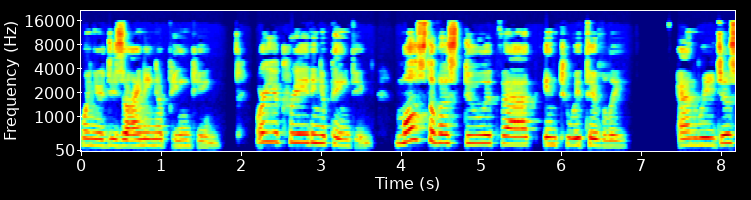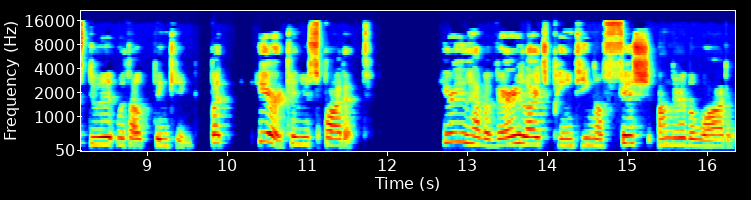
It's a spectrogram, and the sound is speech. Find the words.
when you're designing a painting or you're creating a painting. Most of us do it that intuitively and we just do it without thinking. But here, can you spot it? Here you have a very large painting of fish under the water.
